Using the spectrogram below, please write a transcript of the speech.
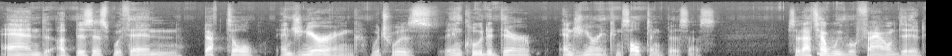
and a business within Bechtel Engineering, which was included their engineering consulting business. So that's how we were founded.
